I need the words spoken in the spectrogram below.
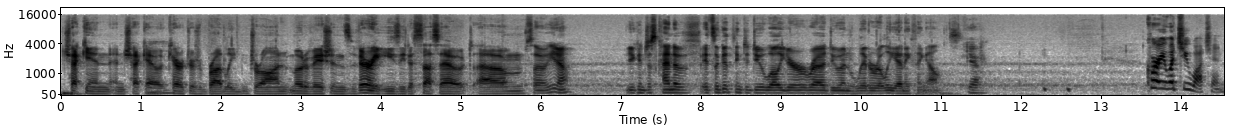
check in and check out. Characters are broadly drawn, motivations very easy to suss out. Um, so you know, you can just kind of it's a good thing to do while you're uh, doing literally anything else. Yeah. Corey, what you watching?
